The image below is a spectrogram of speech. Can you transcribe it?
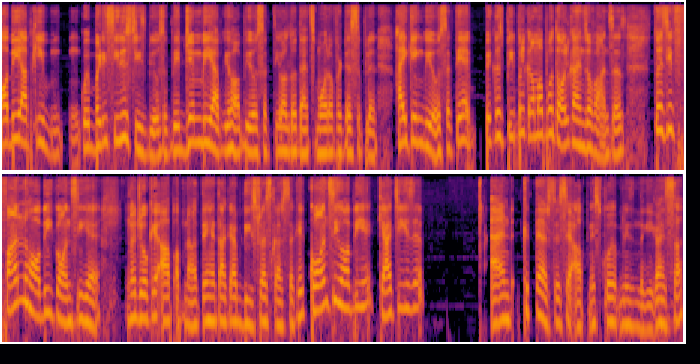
hobby आपकी कोई बड़ी सीरियस चीज़ भी हो सकती है. जिम भी आपकी हॉबी हो सकती है all that's more of a discipline hiking भी हो सकती है because people come up with all kind of answers तो ऐसी फन हॉबी कौन सी है, जो कि आप अपनाते हैं ताकि आप डिस्ट्रेस कर सके? कौन सी हॉबी है? क्या चीज़ है? एंड कितने अरसे से आपने इसको अपनी ज़िंदगी का हिस्सा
